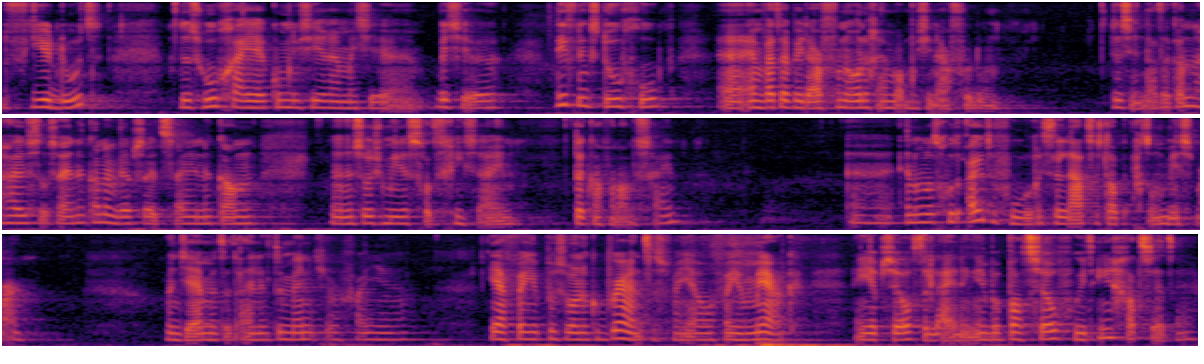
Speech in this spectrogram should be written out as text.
4 doet. Dus hoe ga je communiceren met je, met je lievelingsdoelgroep? Uh, en wat heb je daarvoor nodig en wat moet je daarvoor doen? Dus inderdaad, dat kan een huisstijl zijn, dat kan een website zijn, dat kan een social media strategie zijn. Dat kan van alles zijn. Uh, en om dat goed uit te voeren is de laatste stap echt onmisbaar. Want jij bent uiteindelijk de manager van je, ja, van je persoonlijke brand, dus van, jou, van je merk. En je hebt zelf de leiding en je bepaalt zelf hoe je het in gaat zetten.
